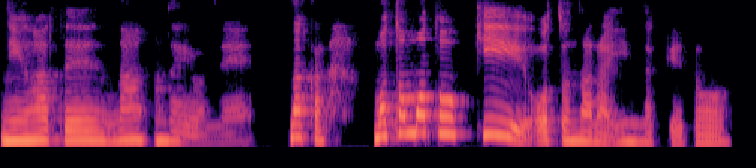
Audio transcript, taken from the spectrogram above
苦手なんだよね。なんか、もともと大きい音ならいいんだけど、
